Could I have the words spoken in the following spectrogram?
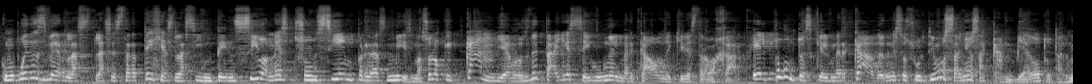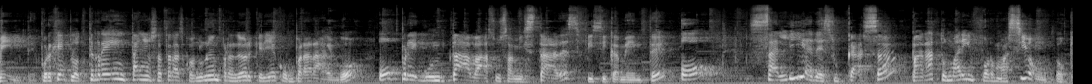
como puedes ver, las, las estrategias, las intenciones son siempre las mismas, solo que cambian los detalles según el mercado donde quieres trabajar. El punto es que el mercado en estos últimos años ha cambiado totalmente. Por ejemplo, 30 años atrás, cuando un emprendedor quería comprar algo, o preguntaba a sus amistades físicamente, o salía de su casa para tomar información, ¿ok?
